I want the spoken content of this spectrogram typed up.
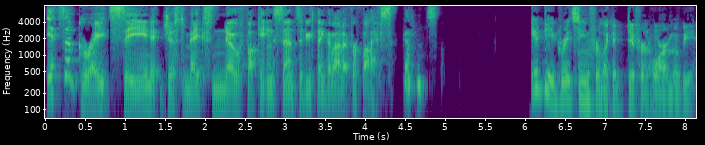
It's a great scene. It just makes no fucking sense if you think about it for five seconds. It'd be a great scene for like a different horror movie.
